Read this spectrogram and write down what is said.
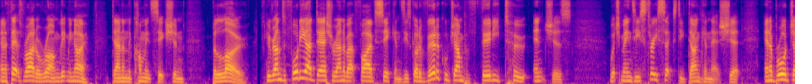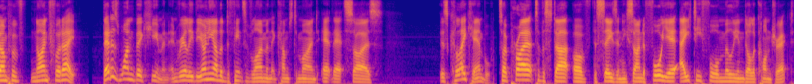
And if that's right or wrong, let me know down in the comments section below. He runs a 40 yard dash around about 5 seconds. He's got a vertical jump of 32 inches, which means he's 360 dunking that shit, and a broad jump of 9 foot 8. That is one big human, and really the only other defensive lineman that comes to mind at that size is Calais Campbell. So prior to the start of the season, he signed a four year, $84 million contract,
